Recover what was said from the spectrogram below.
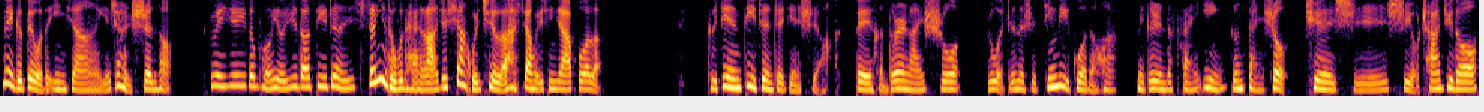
那个对我的印象也是很深哈，因为一个朋友遇到地震，生意都不谈了，就下回去了，下回新加坡了。可见地震这件事啊，对很多人来说。如果真的是经历过的话，每个人的反应跟感受确实是有差距的哦。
